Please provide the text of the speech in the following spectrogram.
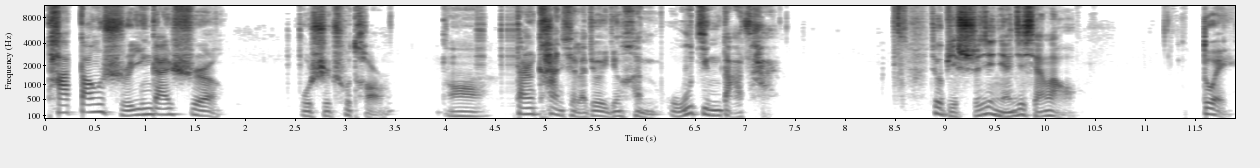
他当时应该是五十出头，哦，但是看起来就已经很无精打采。就比实际年纪显老。对，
